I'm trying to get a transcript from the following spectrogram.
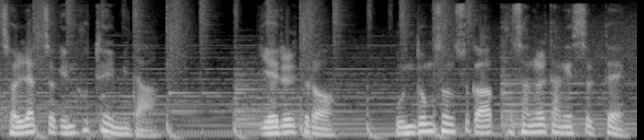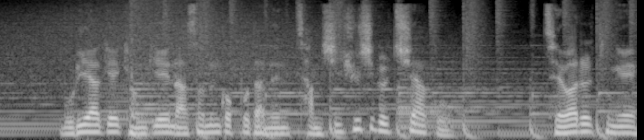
전략적인 후퇴입니다. 예를 들어, 운동선수가 부상을 당했을 때 무리하게 경기에 나서는 것보다는 잠시 휴식을 취하고 재활을 통해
